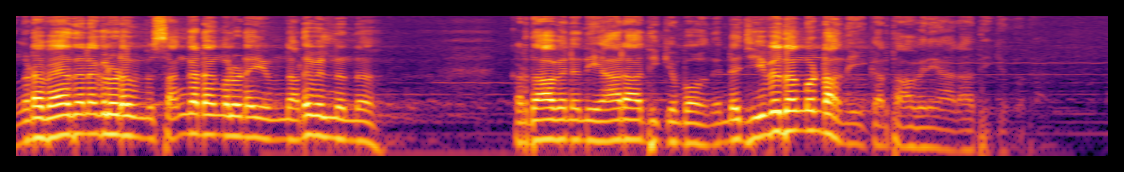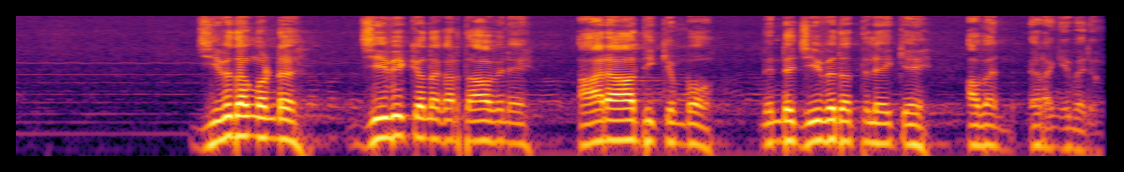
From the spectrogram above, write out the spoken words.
നിങ്ങളുടെ വേദനകളുടെയും സങ്കടങ്ങളുടെയും നടുവിൽ നിന്ന് കർത്താവിനെ നീ ആരാധിക്കുമ്പോൾ നിന്റെ ജീവിതം കൊണ്ടാണ് നീ കർത്താവിനെ ആരാധിക്കുന്നത്. ജീവിതം കൊണ്ട് ജീവിക്കുന്ന കർത്താവിനെ ആരാധിക്കുമ്പോൾ നിന്റെ ജീവിതത്തിലേക്ക് അവൻ ഇറങ്ങി വരും.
